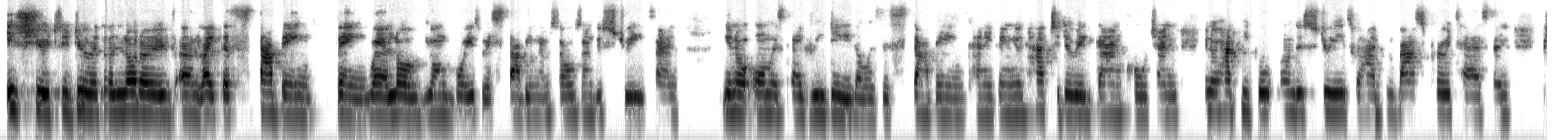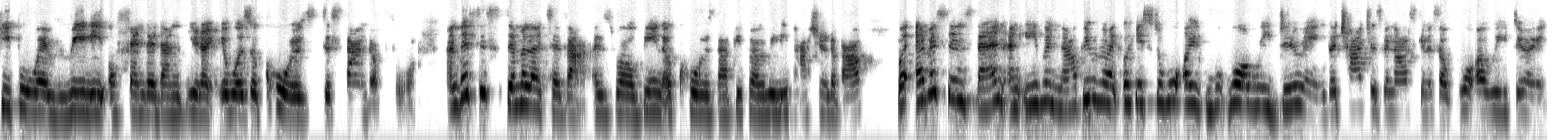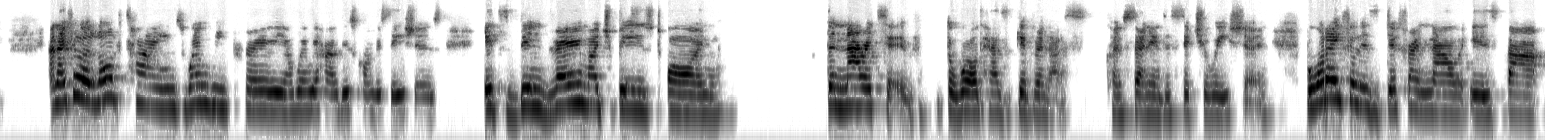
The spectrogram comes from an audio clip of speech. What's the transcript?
issue to do with a lot of um, like a stabbing thing where a lot of young boys were stabbing themselves on the streets and you know almost every day there was this stabbing kind of thing you had to do a gang coach and you know had people on the streets we had mass protests and people were really offended and you know it was a cause to stand up for and this is similar to that as well being a cause that people are really passionate about but ever since then, and even now, people are like, okay, so what are, what are we doing? The church has been asking us, what are we doing? And I feel a lot of times when we pray and when we have these conversations, it's been very much based on the narrative the world has given us concerning the situation. But what I feel is different now is that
